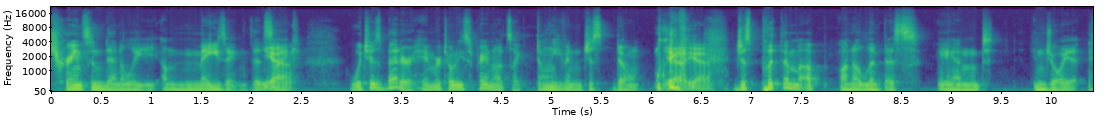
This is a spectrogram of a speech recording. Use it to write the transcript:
transcendentally amazing that's Yeah. like which is better him or tony soprano it's like don't even just don't Yeah, Like, yeah. just put them up on olympus and enjoy it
